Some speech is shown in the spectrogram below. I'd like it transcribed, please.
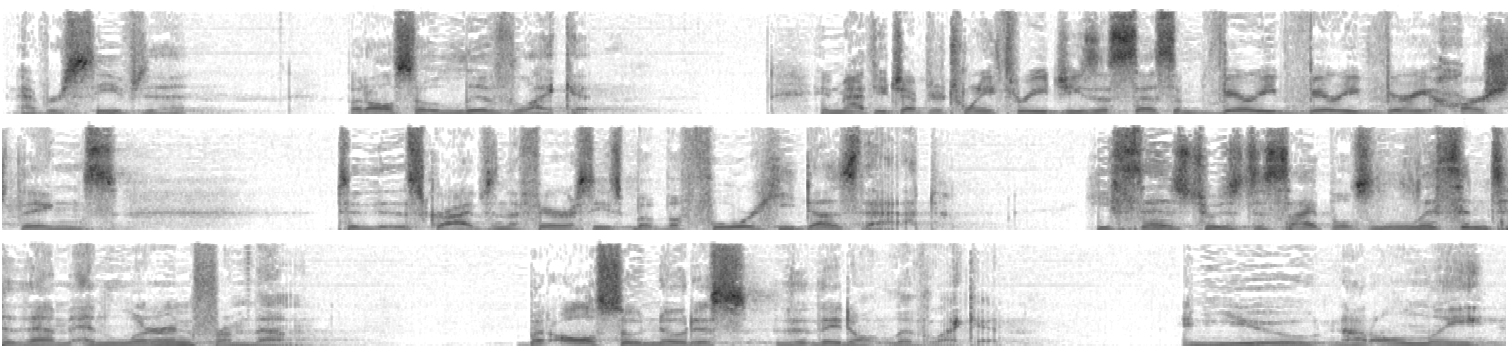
and have received it, but also live like it. In Matthew chapter 23, Jesus says some very, very, very harsh things to the scribes and the Pharisees. But before he does that, he says to his disciples, Listen to them and learn from them, but also notice that they don't live like it. And you not only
